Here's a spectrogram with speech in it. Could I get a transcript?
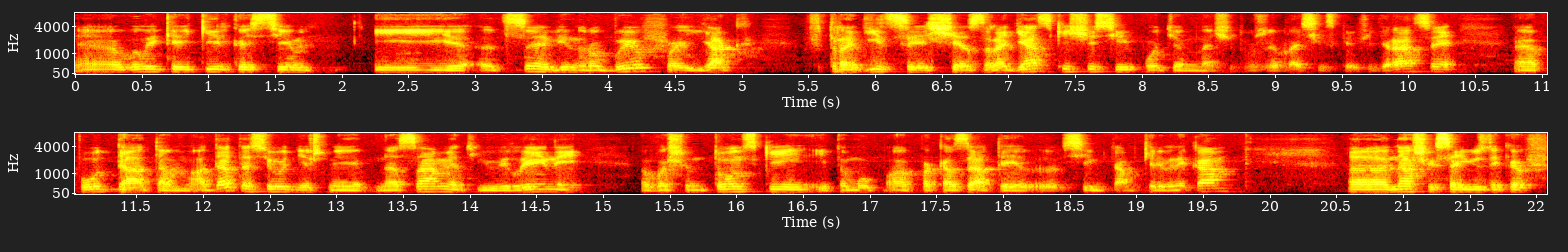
е, великої кількості, і це він робив як в традиції ще з радянських часів, потім, значить, вже в Російській Федерації е, по датам. А дата сьогоднішній на саміт ювілейний. Вашингтонський і тому показати е, всім там керівникам е, наших союзників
